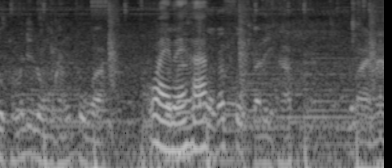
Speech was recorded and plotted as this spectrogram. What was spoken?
ลูกเขาไม่ได้ลงทั้งตัวไหวไหมครับ ตัวก็สุกกันดิครับไหวไหม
